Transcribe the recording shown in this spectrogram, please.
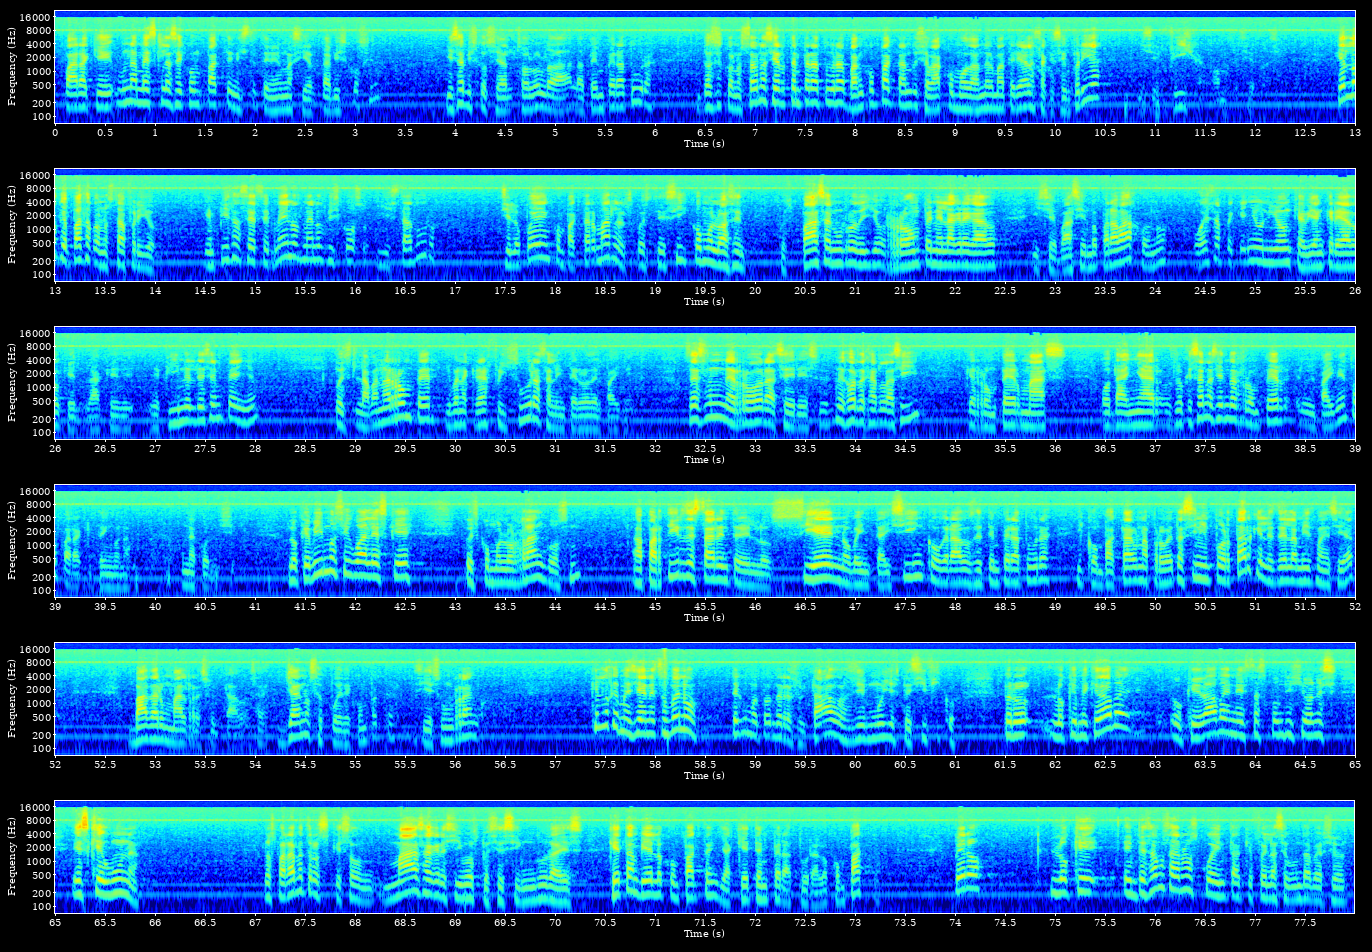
Para que una mezcla se compacte necesita tener una cierta viscosidad y esa viscosidad solo la da la temperatura. Entonces, cuando está a una cierta temperatura, van compactando y se va acomodando el material hasta que se enfría y se fija, vamos a decirlo así. ¿Qué es lo que pasa cuando está frío? Empieza a hacerse menos, menos viscoso y está duro. Si lo pueden compactar más, la respuesta es sí. ¿Cómo lo hacen? Pues pasan un rodillo, rompen el agregado y se va haciendo para abajo, ¿no? O esa pequeña unión que habían creado, que la que define el desempeño, pues la van a romper y van a crear frisuras al interior del pavimento. O sea, es un error hacer eso. Es mejor dejarla así que romper más o dañar. Lo que están haciendo es romper el pavimento para que tenga una, una condición. Lo que vimos igual es que, pues como los rangos, a partir de estar entre los 100, 95 grados de temperatura y compactar una probeta sin importar que les dé la misma densidad, va a dar un mal resultado. O sea, ya no se puede compactar si es un rango. ¿Qué es lo que me decían estos? Bueno, tengo un montón de resultados, así muy específico, pero lo que me quedaba o quedaba en estas condiciones es que una, los parámetros que son más agresivos, pues es, sin duda es qué también lo compactan y a qué temperatura lo compactan. Pero lo que empezamos a darnos cuenta, que fue la segunda versión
